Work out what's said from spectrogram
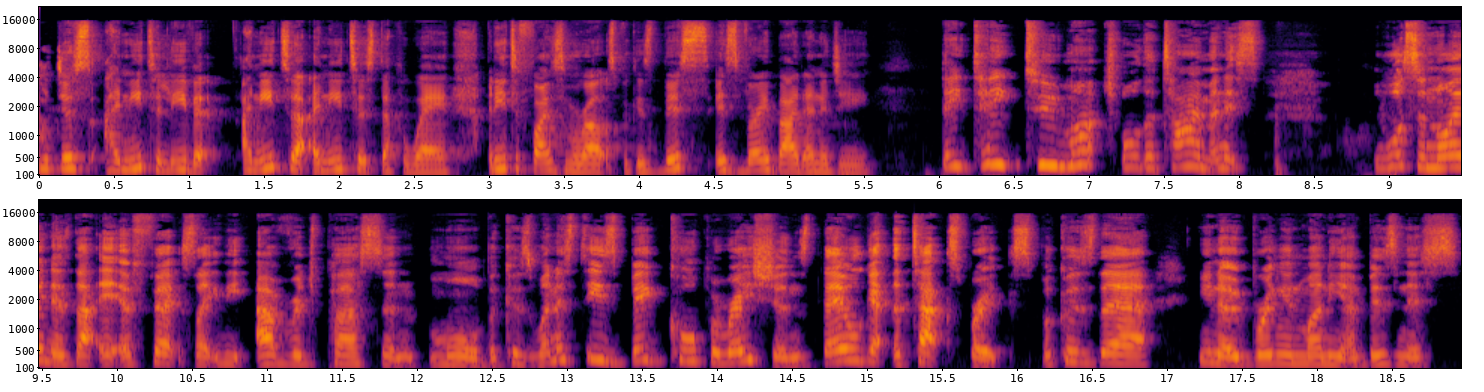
I just I need to leave it. I need to I need to step away. I need to find somewhere else because this is very bad energy. They take too much all the time and it's what's annoying is that it affects like the average person more because when it's these big corporations they all get the tax breaks because they're you know bringing money and business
